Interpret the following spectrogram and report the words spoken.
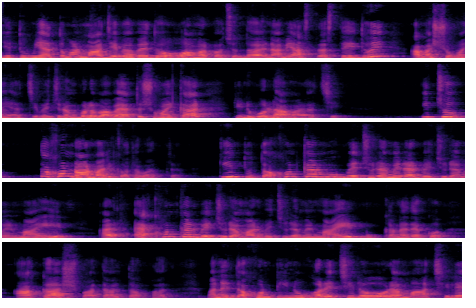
যে, তুমি আর তোমার মা যেভাবে ধো ও আমার পছন্দ হয় না। আমি আস্তে আস্তেই ধুই, আমার সময় আছে। বেচুরাম বলল, বাবা, এত সময় কার? টিনু বলল, আমার আছে। কিছু তখন নর্মালি কথাবার্তা। কিন্তু তখনকার মুখ বেচুরামের আর বেচুরামের মায়ের, আর এখনকার বেচুরাম আর বেচুরামের মায়ের মুখখানা দেখো, আকাশ পাতাল তফাত মানে তখন টিনু ঘরে ছিল, ওরা মা ছেলে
